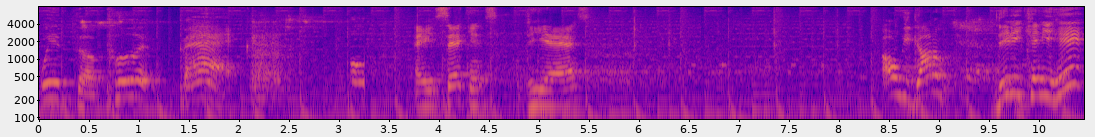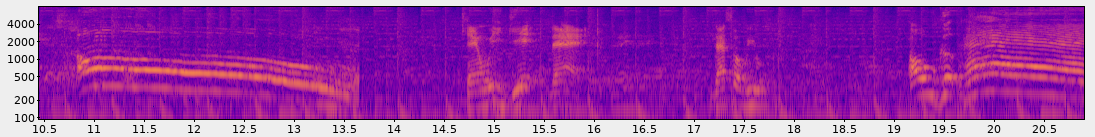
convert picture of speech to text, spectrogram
with the put back. Oh. Eight seconds. Diaz. Oh, he got him. Did he? Can he hit? Oh! Can we get that? That's what we. Oh, good pass.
